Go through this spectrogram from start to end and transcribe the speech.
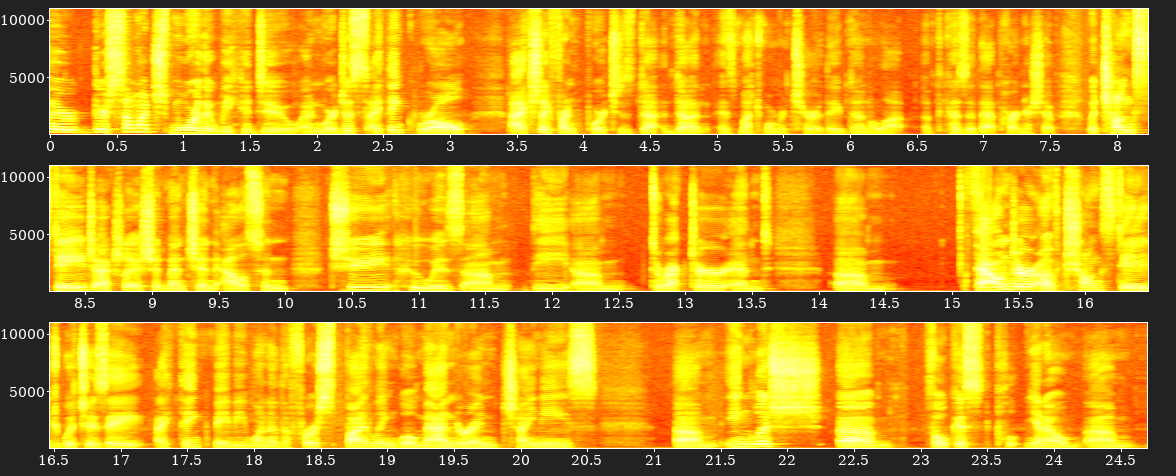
there there's so much more that we could do, and we're just I think we're all actually Front Porch has done, done is much more mature. They've done a lot because of that partnership. But Chuang Stage, actually, I should mention Allison Chi, who is um, the um, director and. Um, founder of Chuang Stage, which is a, I think maybe one of the first bilingual Mandarin Chinese um, English um, focused, you know, um,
